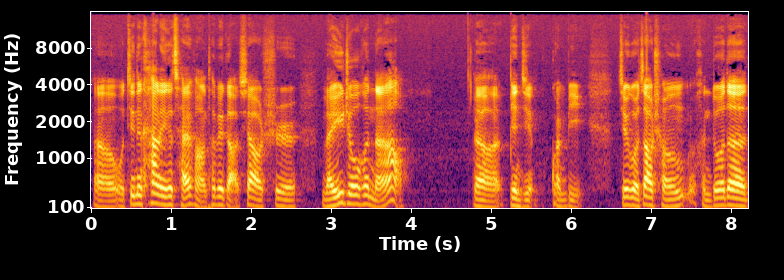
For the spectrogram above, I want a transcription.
呃，我今天看了一个采访，特别搞笑，是维州和南澳，呃边境关闭，结果造成很多的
